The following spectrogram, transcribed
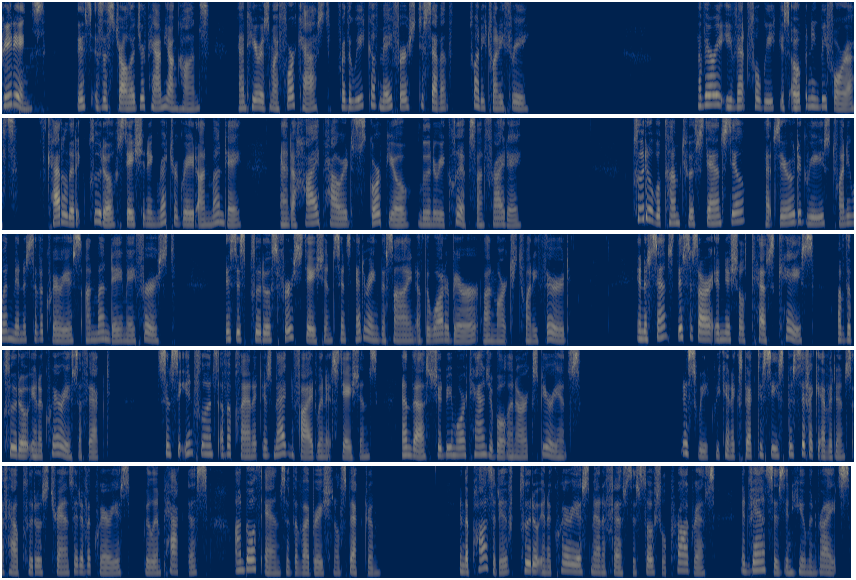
Greetings. This is astrologer Pam Younghans, and here is my forecast for the week of May 1st to 7th, 2023. A very eventful week is opening before us, with catalytic Pluto stationing retrograde on Monday and a high powered Scorpio lunar eclipse on Friday. Pluto will come to a standstill at 0 degrees 21 minutes of Aquarius on Monday, May 1st. This is Pluto's first station since entering the sign of the water bearer on March 23rd. In a sense, this is our initial test case of the Pluto in Aquarius effect, since the influence of a planet is magnified when it stations and thus should be more tangible in our experience. This week, we can expect to see specific evidence of how Pluto's transit of Aquarius will impact us on both ends of the vibrational spectrum. In the positive, Pluto in Aquarius manifests as social progress, advances in human rights,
